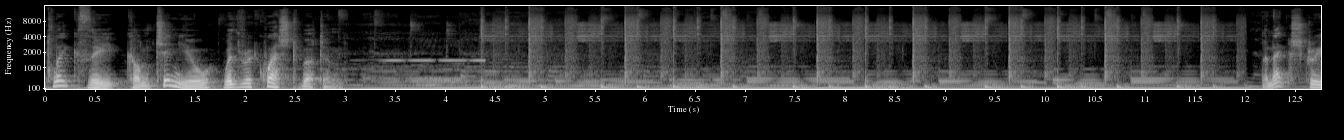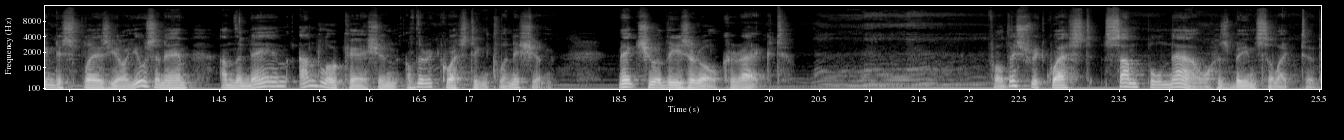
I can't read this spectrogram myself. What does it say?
Click the Continue with Request button. The next screen displays your username and the name and location of the requesting clinician. Make sure these are all correct. For this request, Sample Now has been selected.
